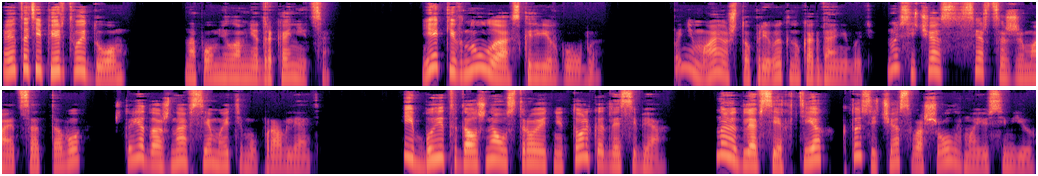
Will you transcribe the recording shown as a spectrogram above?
это теперь твой дом», — напомнила мне драконица. Я кивнула, скривив губы. Понимаю, что привыкну когда-нибудь, но сейчас сердце сжимается от того, что я должна всем этим управлять. И быт должна устроить не только для себя, но и для всех тех, кто сейчас вошел в мою семью.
